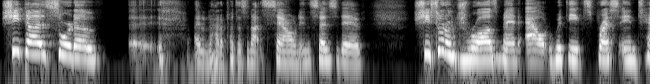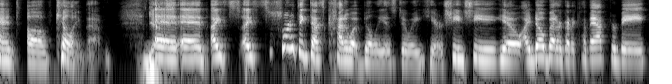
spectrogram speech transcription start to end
she does sort of, uh, I don't know how to put this, not sound insensitive. She sort of draws men out with the express intent of killing them. Yes. And and I I sort of think that's kind of what Billie is doing here. She she you know I know better going to come after me,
